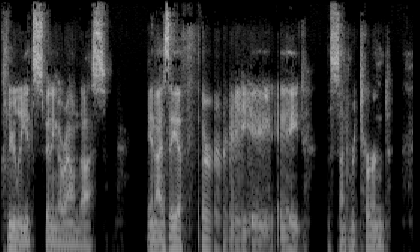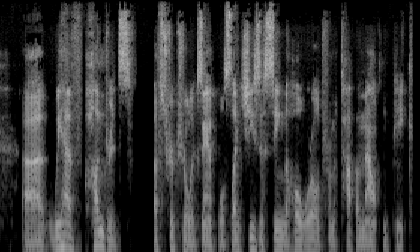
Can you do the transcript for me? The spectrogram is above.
clearly it's spinning around us. In Isaiah 38 8, the sun returned. Uh, we have hundreds of scriptural examples, like Jesus seeing the whole world from atop a mountain peak,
